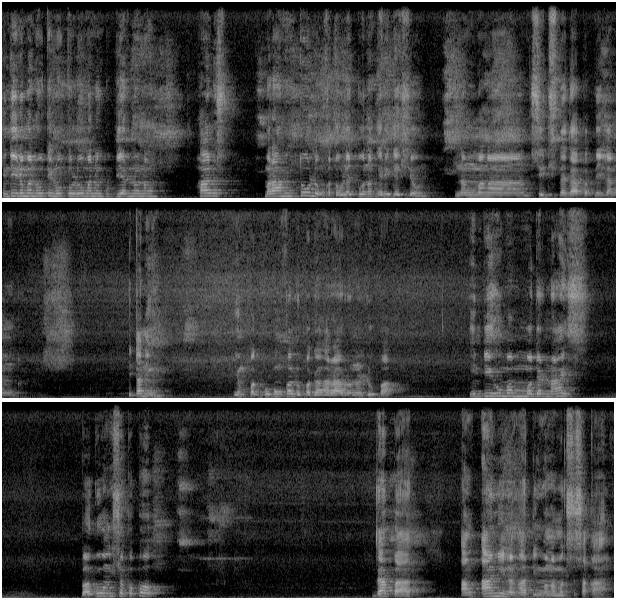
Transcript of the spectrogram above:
Hindi naman ho tinutulungan ng gobyerno ng halos maraming tulong katulad po ng irrigation ng mga seeds na dapat nilang itanim. Yung pagbubungkal o pag-aararo ng lupa. Hindi ho ma-modernize. Bago ang isa pa po, dapat ang ani ng ating mga magsasaka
